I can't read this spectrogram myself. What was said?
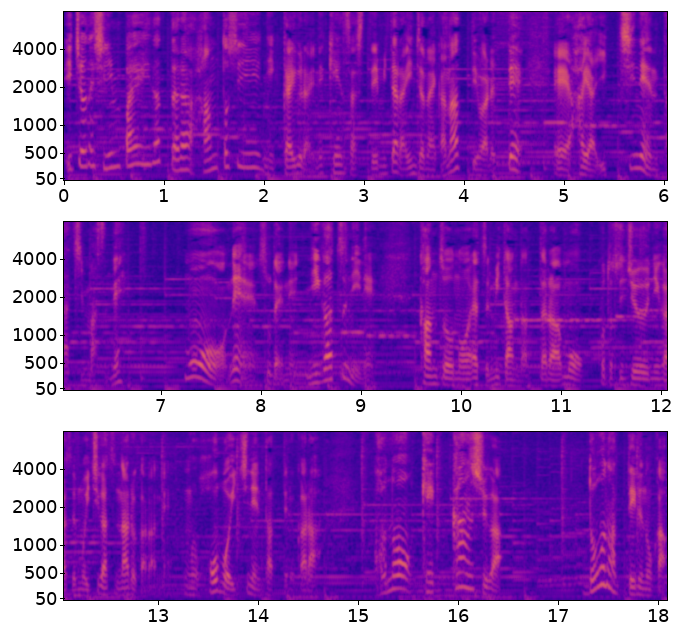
一応ね、心配だったら半年に1回ぐらいね、検査してみたらいいんじゃないかなって言われて、えー、早1年経ちますね。もうね、そうだよね、2月にね、肝臓のやつ見たんだったら、もう今年12月、もう1月になるからね、もうほぼ1年経ってるから、この血管腫がどうなっているのか、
